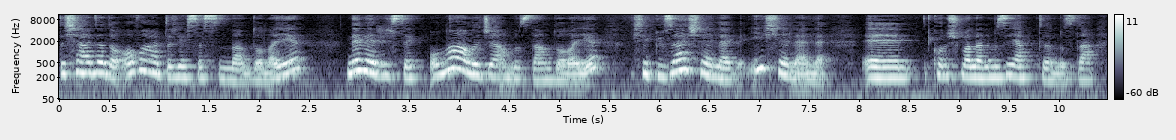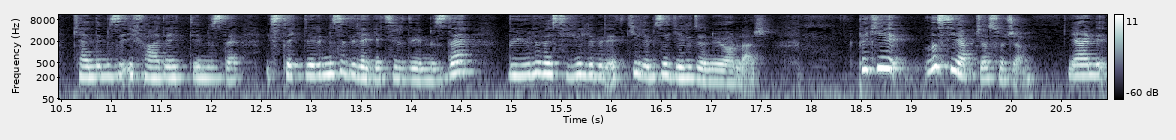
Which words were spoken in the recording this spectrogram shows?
dışarıda da o vardır yasasından dolayı ne verirsek onu alacağımızdan dolayı işte güzel şeyler ve iyi şeylerle e, konuşmalarımızı yaptığımızda, kendimizi ifade ettiğimizde, isteklerimizi dile getirdiğimizde büyülü ve sihirli bir etkiyle bize geri dönüyorlar. Peki nasıl yapacağız hocam? Yani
